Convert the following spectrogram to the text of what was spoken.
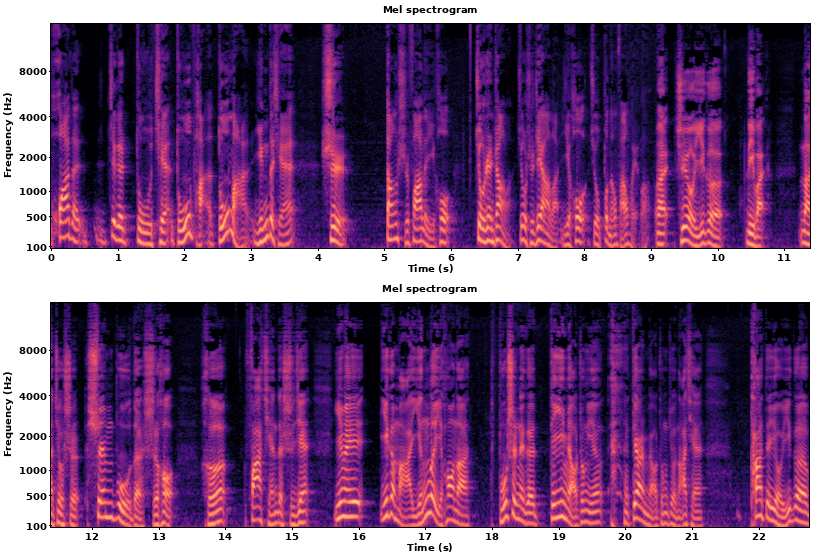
花的这个赌钱、赌马、赌马赢的钱是当时发了以后。就认账了，就是这样了，以后就不能反悔了。哎，只有一个例外，那就是宣布的时候和发钱的时间。因为一个马赢了以后呢，不是那个第一秒钟赢，第二秒钟就拿钱，他得有一个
